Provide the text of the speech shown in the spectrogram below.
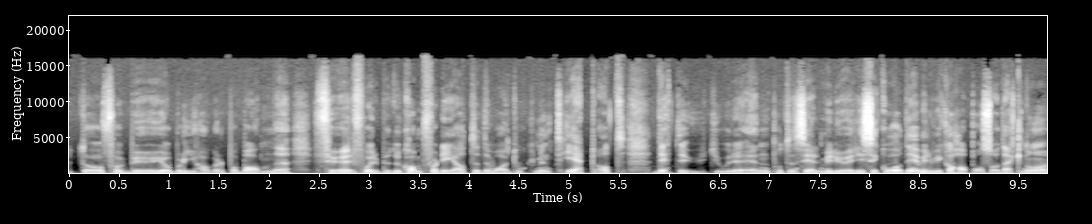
ute og forbød jo blyhagl på banene før forbudet kom, fordi at det var dokumentert at dette utgjorde en potensiell miljørisiko, og det ville vi ikke ha på oss. Og det er ikke noe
